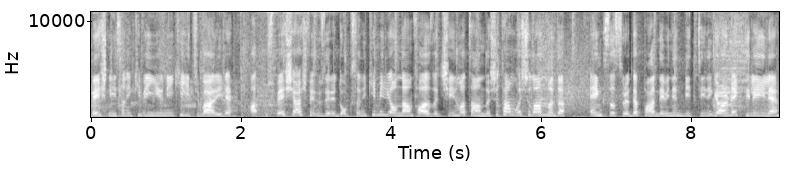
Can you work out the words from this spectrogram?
5 Nisan 2022 itibariyle 65 yaş ve üzeri 92 milyondan fazla Çin vatandaşı tam aşılanmadı. En kısa sürede pandeminin bittiğini görmek dileğiyle.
